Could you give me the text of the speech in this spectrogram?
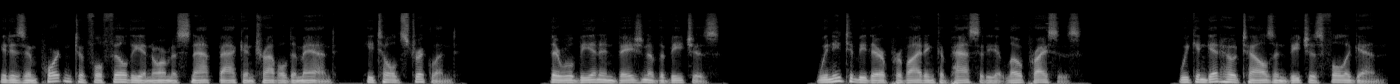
it is important to fulfill the enormous snapback in travel demand, he told Strickland. There will be an invasion of the beaches. We need to be there providing capacity at low prices. We can get hotels and beaches full again.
